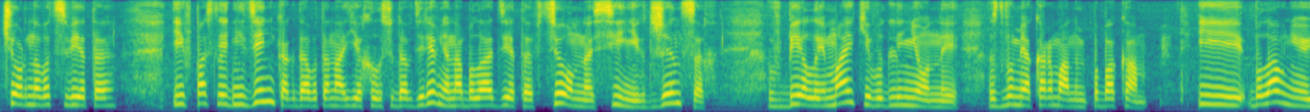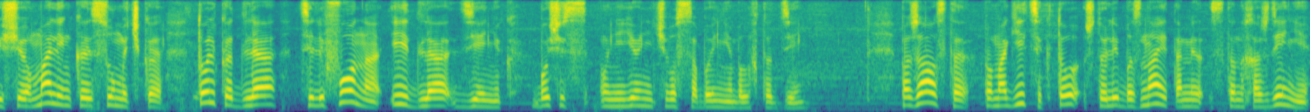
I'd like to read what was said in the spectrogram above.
черного цвета. И в последний день, когда вот она ехала сюда в деревню, она была одета в темно-синих джинсах, в белой майке в удлиненной, с двумя карманами по бокам. И была у нее еще маленькая сумочка только для телефона и для денег. Больше у нее ничего с собой не было в тот день. Пожалуйста, помогите, кто что-либо знает о местонахождении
